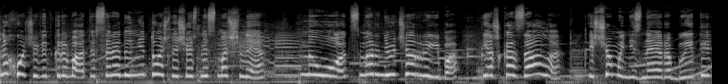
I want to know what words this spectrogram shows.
Не хочу відкривати, всередині точно щось несмачне. Ну от, смердюча риба. Я ж казала. І що мені з нею робити?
